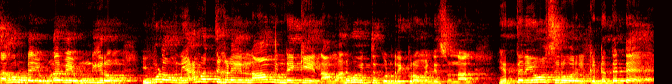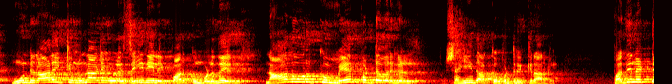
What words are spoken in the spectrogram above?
சகருடைய உணவை உண்கிறோம். இவ்வளவு நியமத்துகளை எல்லாம் இன்றைக்கு நாம் அனுபவித்துக் கொண்டிருக்கிறோம் என்று சொன்னால் எத்தனையோ சிறுவர்கள் கிட்டத்தட்ட மூன்று நாளைக்கு முன்னாடி உள்ள செய்திகளை பார்க்கும் பொழுது நானூறுக்கும் மேற்பட்டவர்கள் ஷஹீதாக்கப்பட்டிருக்கிறார்கள். பதினெட்டு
